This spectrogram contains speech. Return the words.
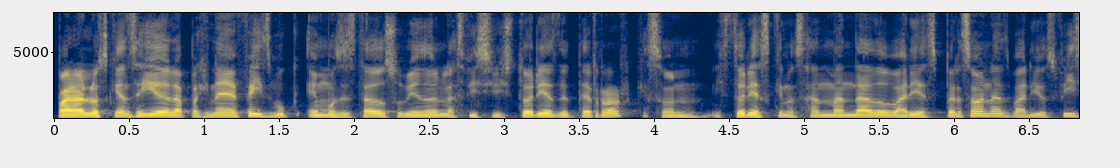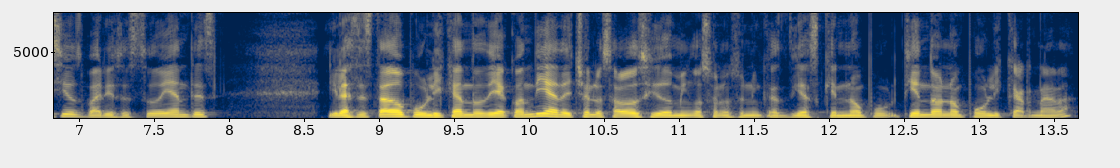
para los que han seguido la página de Facebook, hemos estado subiendo las fisiohistorias de terror, que son historias que nos han mandado varias personas, varios fisios, varios estudiantes, y las he estado publicando día con día. De hecho, los sábados y domingos son los únicos días que no tiendo a no publicar nada.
